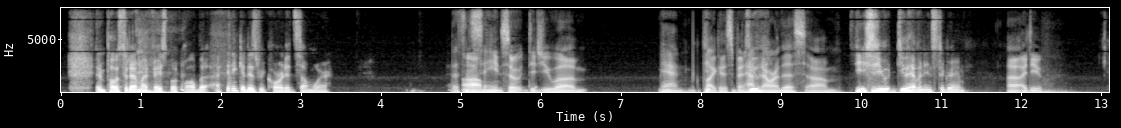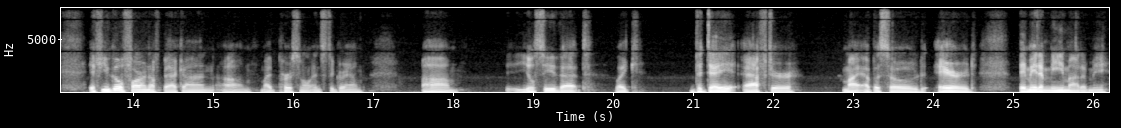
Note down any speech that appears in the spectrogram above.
and posted it on my Facebook wall. But I think it is recorded somewhere. that's um, insane. So did you? Um, man, probably could have spent half you- an hour on this. Um, Do you, do you do you have an Instagram? uh, I do. If you go far enough back on um, my personal Instagram, um, you'll see that like the day after my episode aired, they made a meme out of me.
